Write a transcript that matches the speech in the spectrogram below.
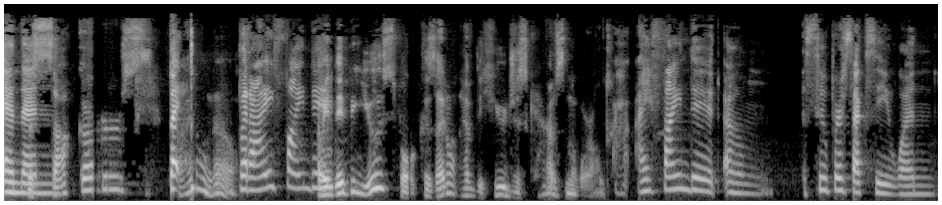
And the then, sock garters, But- I don't know. but I find it. I mean, they'd be useful because I don't have the hugest calves in the world. I find it um super sexy when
